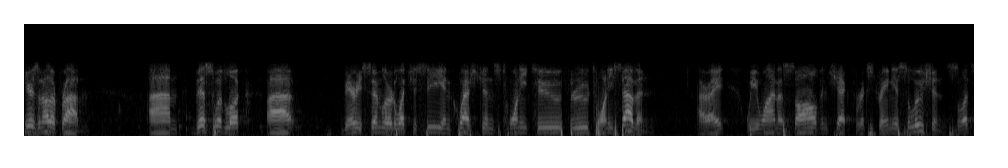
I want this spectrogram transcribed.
Here's another problem. Um, this would look uh, very similar to what you see in questions 22 through 27. All right, we want to solve and check for extraneous solutions. So let's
